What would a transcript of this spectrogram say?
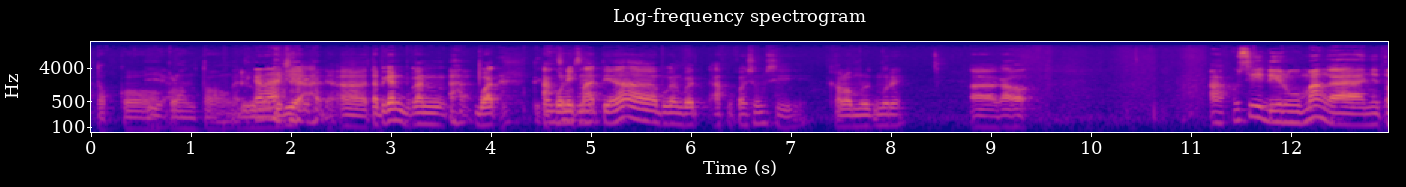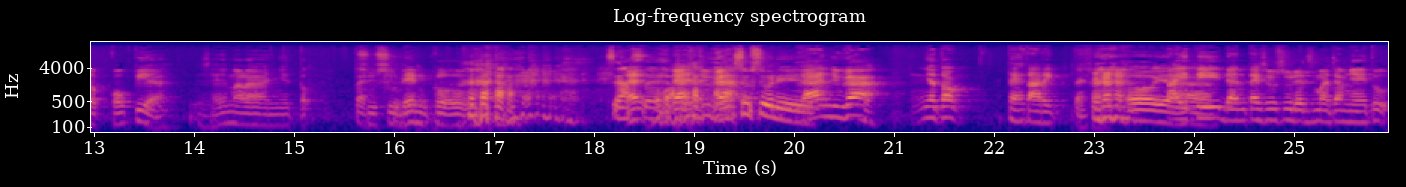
toko Iya. kelontong di kan rumah. Jadi ada. ada Eh, tapi kan bukan buat aku nikmati. Ah, bukan buat aku konsumsi. Kalau menurut Mure? Eh, kalau aku sih di rumah nggak nyetok kopi ya. Saya malah nyetok susu. Denko. dan, dan juga susu nih. dan juga nyetok teh tarik. Teh tarik. oh iya Thai tea dan teh susu dan semacamnya itu.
